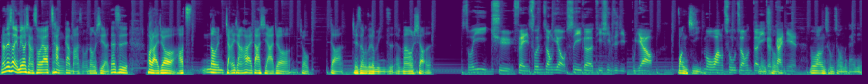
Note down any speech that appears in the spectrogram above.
然后那时候也没有想说要唱干嘛什么东西的，但是后来就好弄讲一讲，后来大虾就就对啊，就是用这个名字，还蛮好笑的。所以取绯村中佑是一个提醒自己不要忘记莫忘初衷的一个概念，莫忘初衷的概念。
